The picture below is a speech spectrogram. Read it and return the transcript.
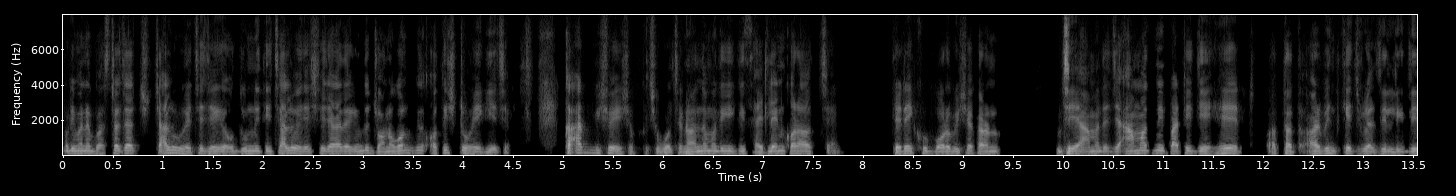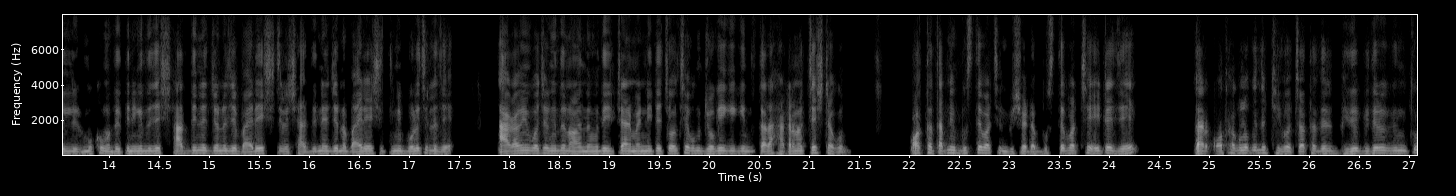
পরিমাণে ভ্রষ্টাচার চালু হয়েছে, যে দুর্নীতি চালু হয়েছে, সেই জায়গাতে কিন্তু জনগণ কিন্তু অতিষ্ঠ হয়ে গিয়েছে। কার বিষয়ে এসব কিছু বলছে? নরেন্দ্র মোদীকে কি সাইড লাইন করা হচ্ছে? এটাই খুব বড় বিষয়, কারণ যে আমাদের যে আম আদমি পার্টির যে হেড অর্থাৎ অরবিন্দ কেজরিওয়াল, দিল্লি, দিল্লির মুখ্যমন্ত্রী, তিনি কিন্তু যে সাত দিনের জন্য যে বাইরে এসেছিল সাত দিনের জন্য বাইরে এসে তিনি বলেছিল যে আগামী বছর কিন্তু নরেন্দ্র মোদী রিটায়ারমেন্ট নিতে চলছে এবং যোগীকে কিন্তু তারা হাঁটানোর চেষ্টা করবে। অর্থাৎ আপনি বুঝতে পারছেন বিষয়টা, বুঝতে পারছে এটা যে তার কথাগুলো কিন্তু ঠিক হচ্ছে, অর্থাৎ ভিতর, ভিতরে কিন্তু,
